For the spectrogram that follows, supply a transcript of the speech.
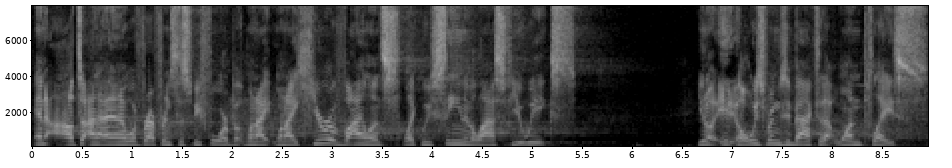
And I'll t- I know I've referenced this before, but when I, when I hear of violence like we've seen in the last few weeks, you know, it always brings me back to that one place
